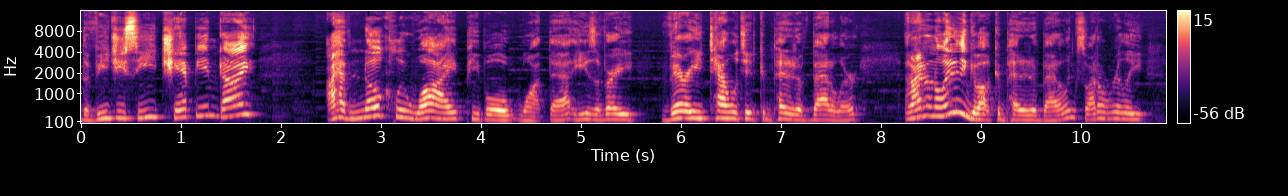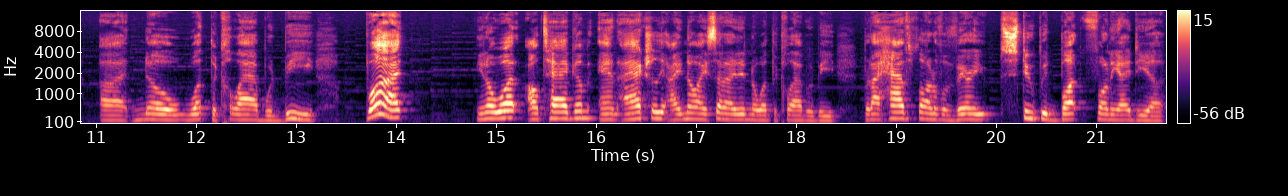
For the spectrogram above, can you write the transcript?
the VGC champion guy. I have no clue why people want that. He's a very, very talented competitive battler. And I don't know anything about competitive battling, so I don't really uh, know what the collab would be. But, you know what? I'll tag him. And I actually, I know I said I didn't know what the collab would be, but I have thought of a very stupid but funny idea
